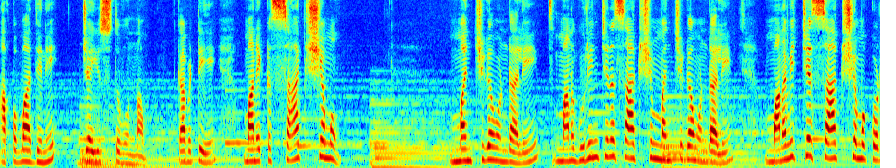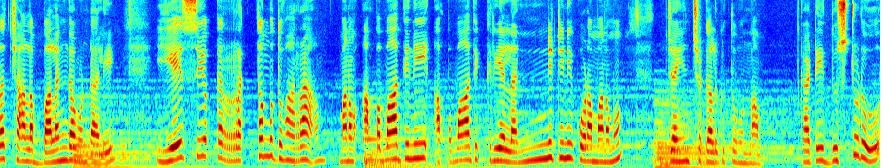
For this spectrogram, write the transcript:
అపవాదిని జయిస్తూ ఉన్నాం. కాబట్టి మన యొక్క సాక్ష్యము మంచిగా ఉండాలి. మన గురించిన సాక్ష్యం మంచిగా ఉండాలి. మనమిచ్చే సాక్ష్యము కూడా చాలా బలంగా ఉండాలి. యేసు యొక్క రక్తము ద్వారా మనం అపవాదిని అపవాది క్రియలన్నిటినీ కూడా మనము జయించగలుగుతూ ఉన్నాం. కాబట్టి దుష్టుడు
